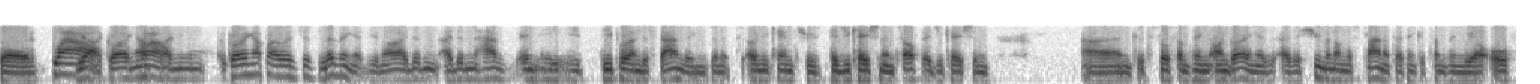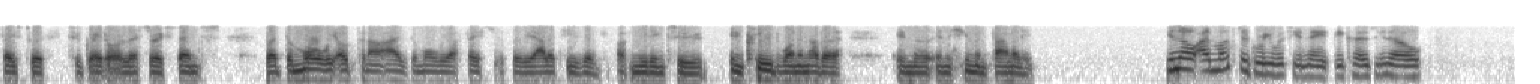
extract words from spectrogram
So Wow. yeah growing up Wow. i mean growing up i was just living it you know? I didn't i didn't have any deeper understandings and it only came through education and self education and it's still something ongoing. As as a human on this planet i think it's something we are all faced with to greater or lesser extents but the more we open our eyes the more we are faced with the realities of of needing to include one another in the in the human family. You know, I must agree with you, Nate, because you know,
